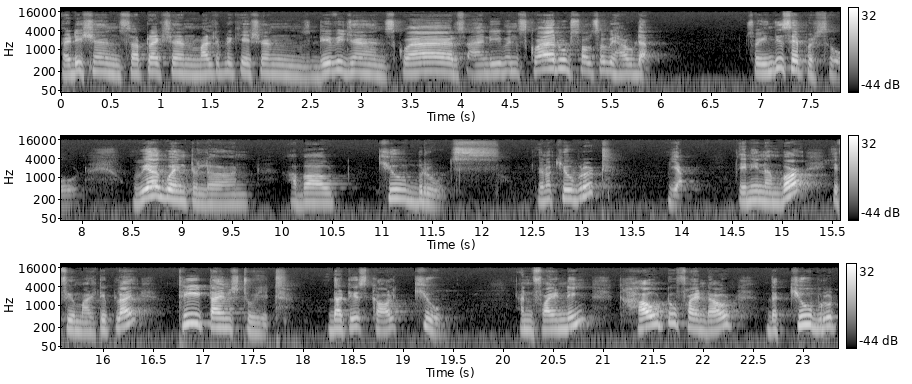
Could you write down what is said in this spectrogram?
addition, subtraction, multiplication, division, squares, and even square roots also we have done. So, in this episode, we are going to learn about cube roots. You know cube root? Yeah, any number if you multiply 3 times to it that is called cube and finding how to find out the cube root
